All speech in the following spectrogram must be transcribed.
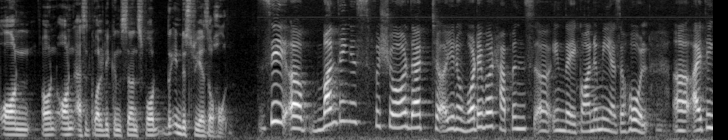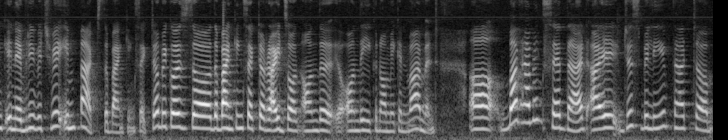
on, on, on asset quality concerns for the industry as a whole? See, uh, one thing is for sure that uh, you know whatever happens uh, in the economy as a whole, uh, I think in every which way impacts the banking sector because uh, the banking sector rides on on the on the economic environment. Uh, but having said that, I just believe that um,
